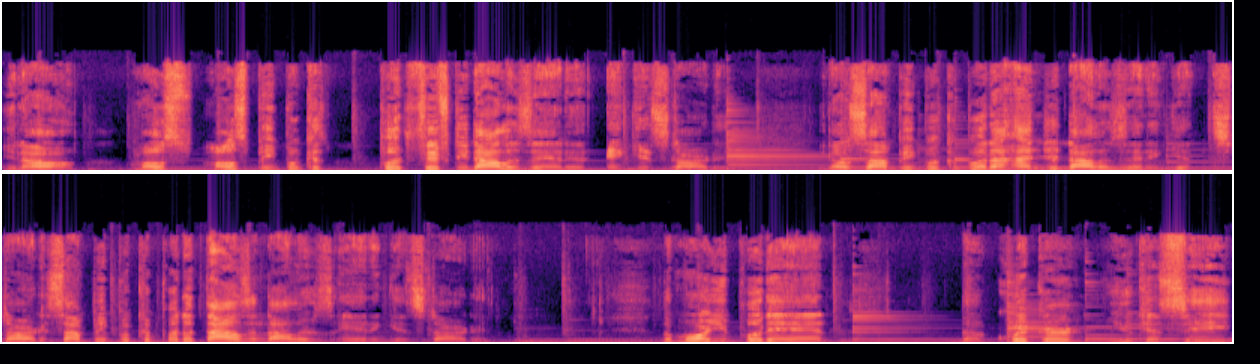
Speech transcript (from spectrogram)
You know, most most people could put fifty dollars in and, and, get started. You know, some people could put hundred dollars in and get started. Some people could put thousand dollars in and get started. The more you put in, the quicker you can see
